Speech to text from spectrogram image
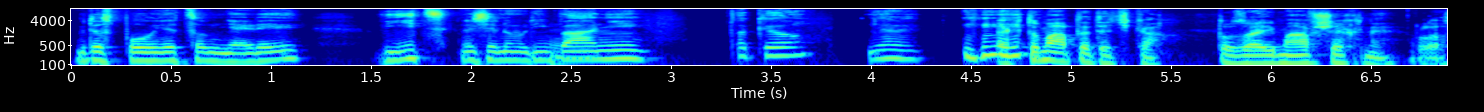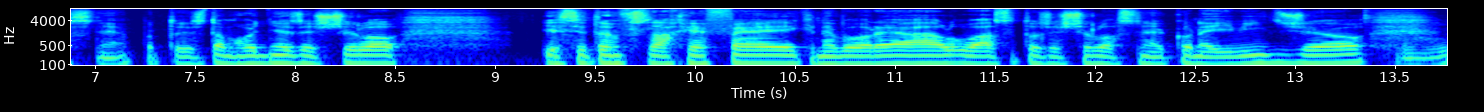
kdo spolu něco měli, víc než jenom líbání, tak jo, měli. Jak to máte teďka? To zajímá všechny vlastně, protože se tam hodně řešilo, jestli ten vztah je fake nebo reál. U vás se to řešilo vlastně jako nejvíc, že jo? Mm-hmm.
